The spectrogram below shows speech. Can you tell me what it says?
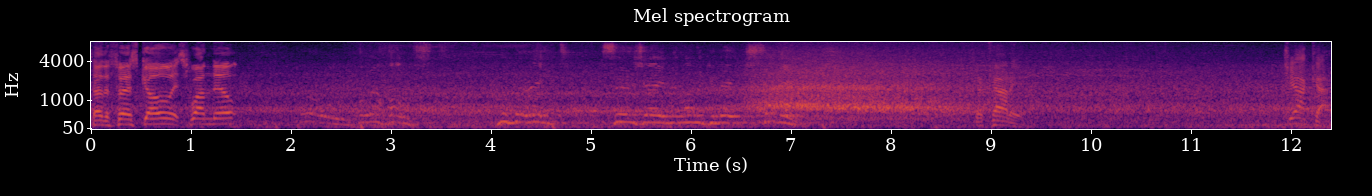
So the first goal, it's 1-0. Goal for the host. Number eight, Sergei Milinkovic Savic. Zakaria. Xhaka.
